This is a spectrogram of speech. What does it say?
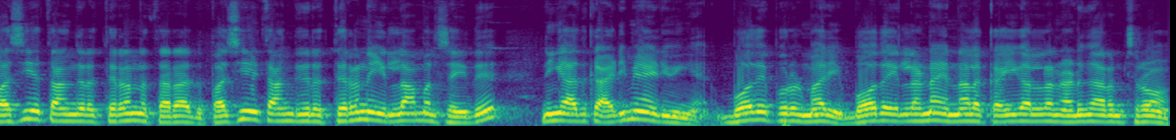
பசியை தாங்குகிற திறனை தராது. பசியை தாங்குகிற திறனை இல்லாமல் செய்து நீங்கள் அதுக்கு அடிமையாயிடுவீங்க. போதைப் பொருள் மாதிரி. போதை இல்லைன்னா என்னால் கை காலெல்லாம் நடுங்க ஆரம்பிச்சிரும்.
